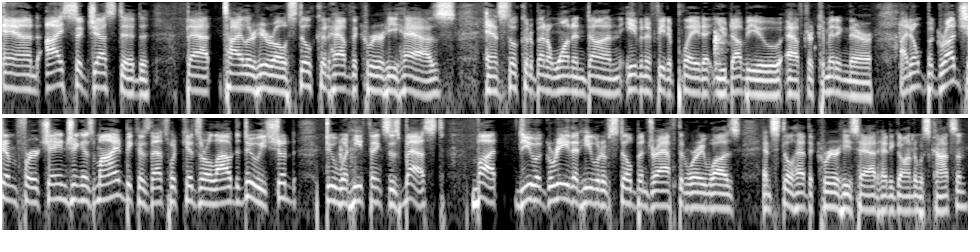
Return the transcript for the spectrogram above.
and I suggested that Tyler Herro still could have the career he has and still could have been a one and done even if he'd have played at UW after committing there. I don't begrudge him for changing his mind because that's what kids are allowed to do. He should do what he thinks is best. But do you agree that he would have still been drafted where he was and still had the career he's had had he gone to Wisconsin?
